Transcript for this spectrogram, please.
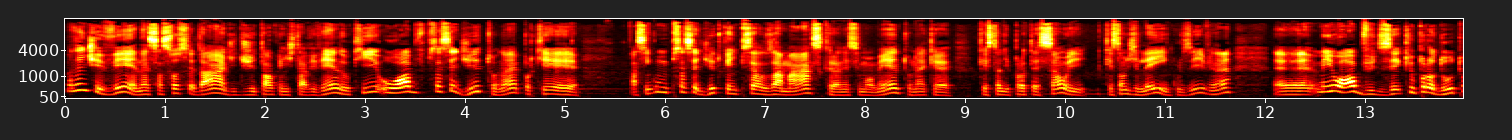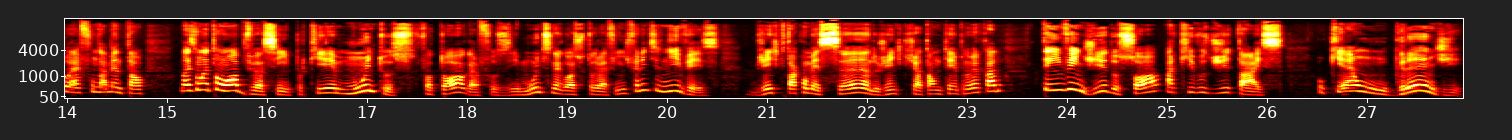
mas a gente vê nessa sociedade digital que a gente está vivendo que o óbvio precisa ser dito, né, porque Assim como precisa ser dito que a gente precisa usar máscara nesse momento, né, que é questão de proteção e questão de lei, inclusive, né, é meio óbvio dizer que o produto é fundamental. Mas não é tão óbvio assim, porque muitos fotógrafos e muitos negócios de fotografia em diferentes níveis, gente que está começando, gente que já está um tempo no mercado, tem vendido só arquivos digitais, o que é um grande,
